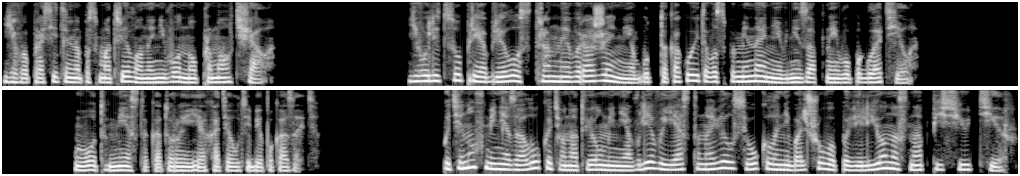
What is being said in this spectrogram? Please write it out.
Я вопросительно посмотрела на него, но промолчала. Его лицо приобрело странное выражение, будто какое-то воспоминание внезапно его поглотило. «Вот место, которое я хотел тебе показать». Потянув меня за локоть, он отвел меня влево и остановился около небольшого павильона с надписью «Тир».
